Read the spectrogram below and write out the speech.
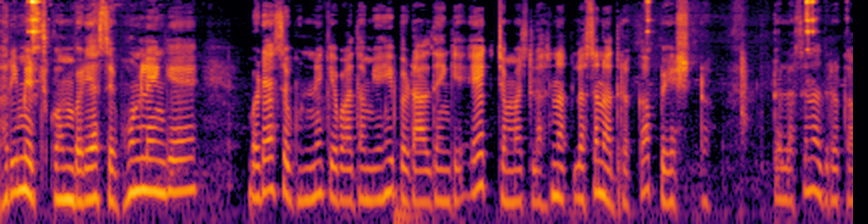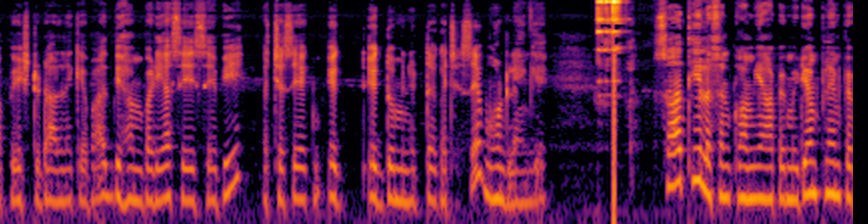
हरी मिर्च को हम बढ़िया से भून लेंगे। बढ़िया से भूनने के बाद हम यहीं पर डाल देंगे एक चम्मच लहसुन लहसुन अदरक का पेस्ट। तो लहसुन अदरक का पेस्ट डालने के बाद भी हम बढ़िया से इसे भी अच्छे से एक एक, एक दो मिनट तक अच्छे से भून लेंगे। साथ ही लहसुन को हम यहाँ पे मीडियम फ्लेम पे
